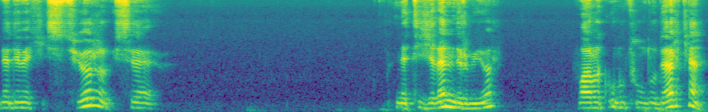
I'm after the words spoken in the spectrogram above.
ne demek istiyor ise neticelendirmiyor. Varlık unutuldu derken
